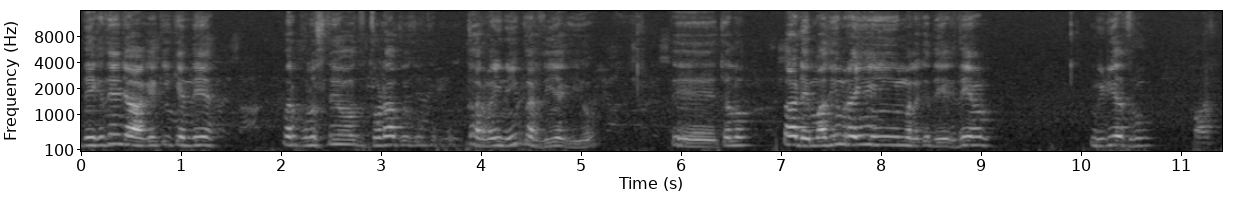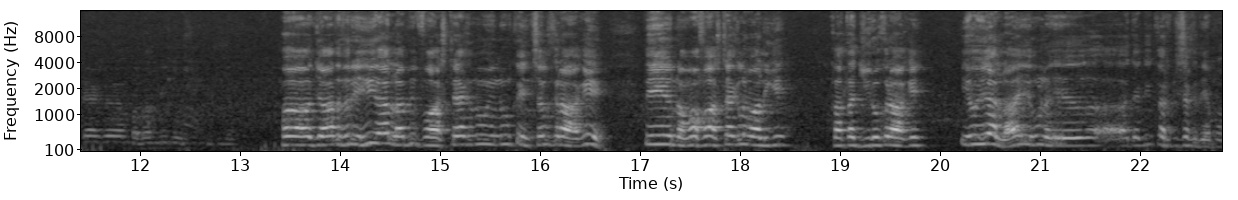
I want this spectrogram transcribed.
ਦੇਖਦੇ ਆ ਜਾ ਕੇ ਕੀ ਕਹਿੰਦੇ ਆ। ਪਰ ਪੁਲਿਸ ਤੇ ਉਹ ਥੋੜਾ ਕਾਰਵਾਈ ਨਹੀਂ ਕਰਦੀ ਹੈਗੀ ਉਹ। ਤੇ ਚਲੋ ਤੁਹਾਡੇ ਮਾਧਿਅਮ ਰਾਹੀਂ ਅਸੀਂ ਮਤਲਬ ਕਿ ਦੇਖਦੇ ਹਾਂ ਮੀਡੀਆ ਥਰੂ ਫਾਸਟੈਗ ਬਦਲਣ ਦੀ ਕੋਸ਼ਿਸ਼ ਕੀਤੀ ਹੈ। ਜਾਂ ਤਾਂ ਫਿਰ ਇਹੀ ਹਾਲ ਆ ਵੀ ਫਾਸਟੈਗ ਨੂੰ ਇਹਨੂੰ ਕੈਨਸਲ ਕਰਾ ਕੇ ਤੇ ਨਵਾਂ ਫਾਸਟੈਗ ਲਵਾ ਲਈਏ ਖਾਤਾ ਜ਼ੀਰੋ ਕਰਾ ਕੇ। ਇਹੋ ਹੀ ਹਾਲ ਆ ਇਹ ਹੁਣ ਅੱਜ ਅੱਗੇ ਕਰ ਕੀ ਸਕਦੇ ਆਪਾਂ।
